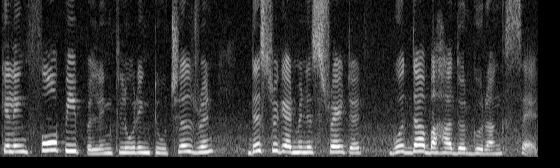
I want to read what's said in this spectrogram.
killing four people, including two children, district administrator Buddha Bahadur Gurung said.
